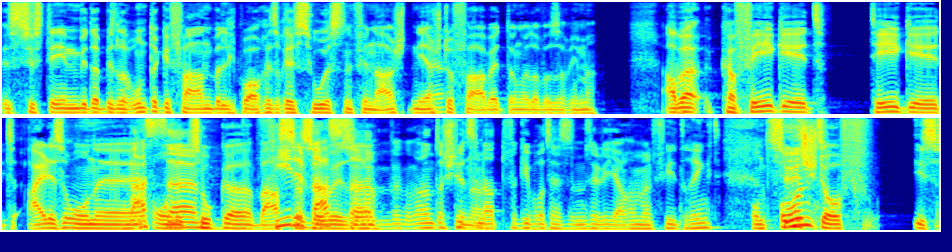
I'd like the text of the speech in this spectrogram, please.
das System wieder ein bisschen runtergefahren, weil ich brauche jetzt Ressourcen für Nährstoffverarbeitung oder was auch immer. Aber Kaffee geht, Tee geht, alles ohne, Wasser, ohne Zucker, Wasser viel sowieso. Wasser. Man unterstützt Genau. den Autophagieprozess natürlich auch, wenn man viel trinkt. Und Süßstoff ist,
